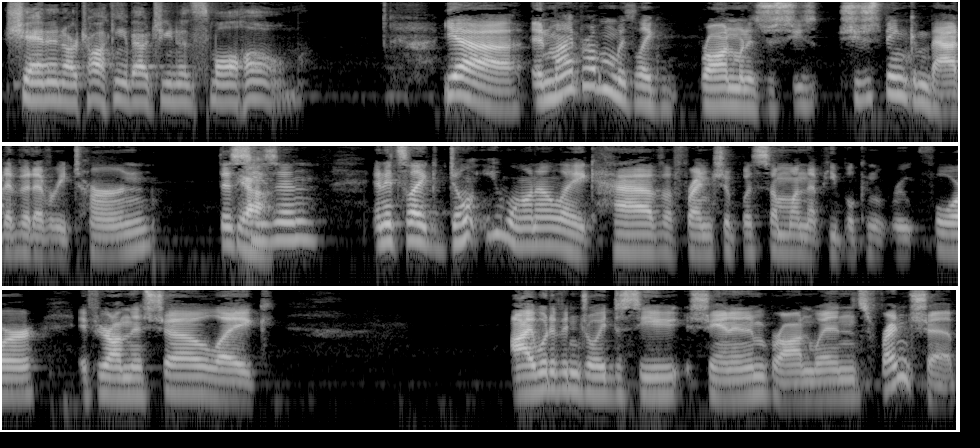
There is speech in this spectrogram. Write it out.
Shannon are talking about Gina's small home. Yeah, and my problem with like Braunwyn is just she's she's just being combative at every turn, this Yeah. season. And it's like, don't you want to like have a friendship with someone that people can root for if you're on this show? Like, I would have enjoyed to see Shannon and Braunwyn's friendship.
